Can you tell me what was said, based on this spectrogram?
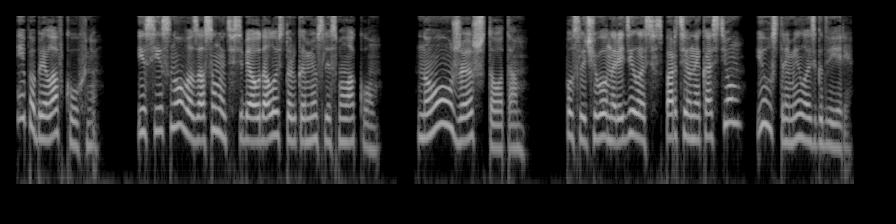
И побрела в кухню. Из съестного засунуть в себя удалось только мюсли с молоком. Но уже что там. После чего нарядилась в спортивный костюм и устремилась к двери.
